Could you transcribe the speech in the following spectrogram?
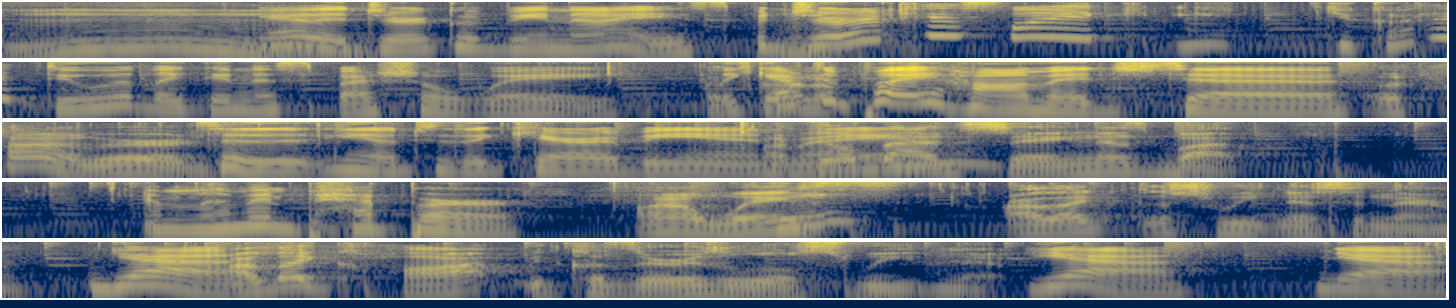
Yeah, the jerk would be nice, but jerk is like you, you got to do it like in a special way. Like you have to pay homage to It's kind of weird. to you know to the Caribbean, I right? feel bad saying this, but And lemon pepper. on a wing, I like the sweetness in there. Yeah. I like hot because there is a little sweet in it. Yeah, yeah.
